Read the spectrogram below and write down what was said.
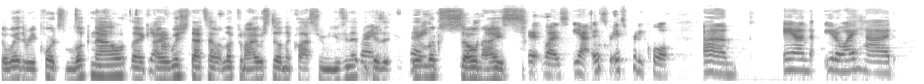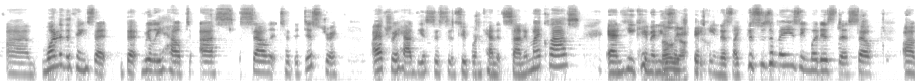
the way the reports look now, like I wish that's how it looked when I was still in the classroom using it Right, because it, right. it looks so nice. It was, yeah. It's it's pretty cool. Um, and you know, I had um, one of the things that that really helped us sell it to the district. I actually had the assistant superintendent's son in my class, and he came in. He was Oh, like shaking this, like, "This is amazing! What is this?" So, uh,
